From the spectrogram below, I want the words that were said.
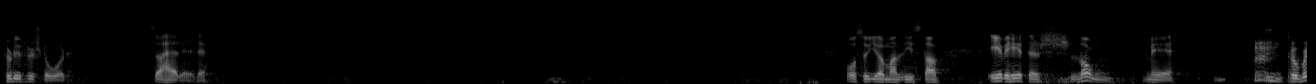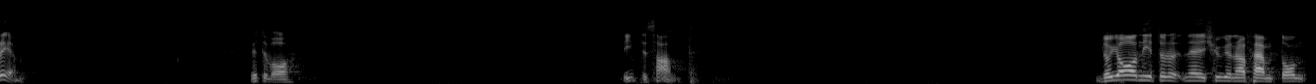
För du förstår, så här är det. Och så gör man listan evigheters lång med problem. Vet du vad? Det är inte sant. Då jag 2015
